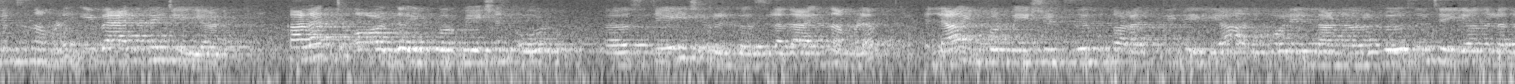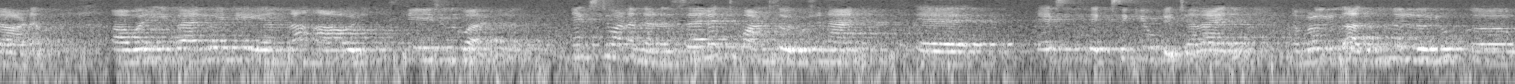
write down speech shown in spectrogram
questions നമ്മൾ ഇവാലുവേറ്റ് ചെയ്യുകയാണ്. Collect all the information or stage rehearsal അതായത് നമ്മൾ എല്ലാ ഇൻഫർമേഷൻസും കളക്ട് ചെയ്യുക. അതുപോലെ എന്താണ് റിഹേഴ്സൽ ചെയ്യുക എന്നുള്ളതാണ് അവർ ഇവാലുവേറ്റ് ചെയ്യുന്ന ആ ഒരു സ്റ്റേജ് എന്ന് പറയുന്നത്. നെക്സ്റ്റ് വൺ എന്താണ്? Select one solution and execute അതായത് നമ്മൾ അതിൽ നല്ലൊരു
